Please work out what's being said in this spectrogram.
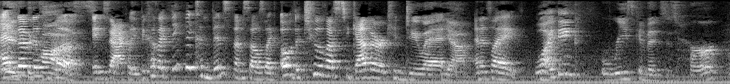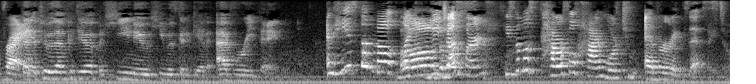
end of the this cause. book. Exactly. Because I think they convinced themselves, like, oh, the two of us together can do it. Yeah. And it's like, Well, I think Rhys convinces her right that the two of them could do it, but he knew he was going to give everything. And he's the most, like, Oh, we just most- learned, he's the most powerful High Lord to ever I exist. know.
